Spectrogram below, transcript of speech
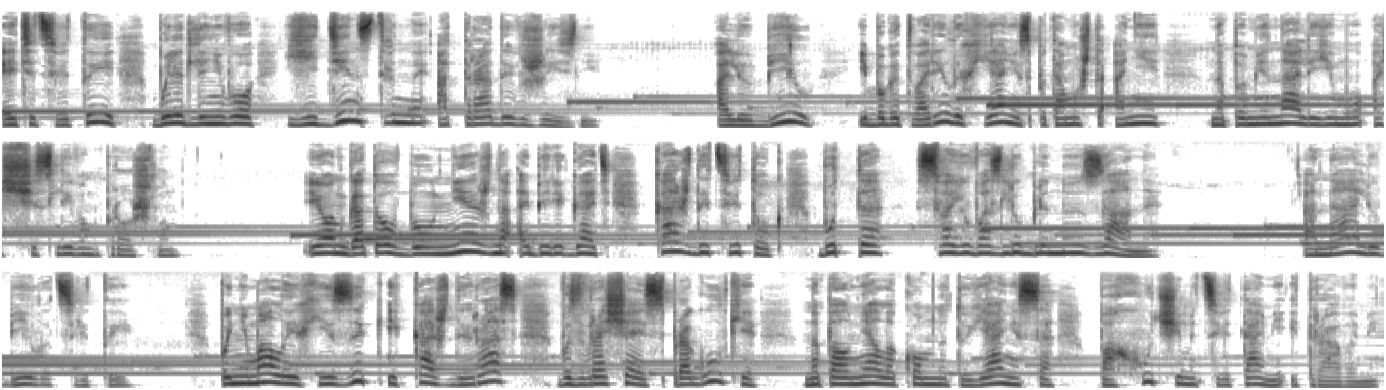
Эти цветы были для него единственной отрадой в жизни. А любил и боготворил их Янис, потому что они напоминали ему о счастливом прошлом. И он готов был нежно оберегать каждый цветок, будто свою возлюбленную Зане. Она любила цветы, понимала их язык и каждый раз, возвращаясь с прогулки, наполняла комнату Яниса пахучими цветами и травами.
